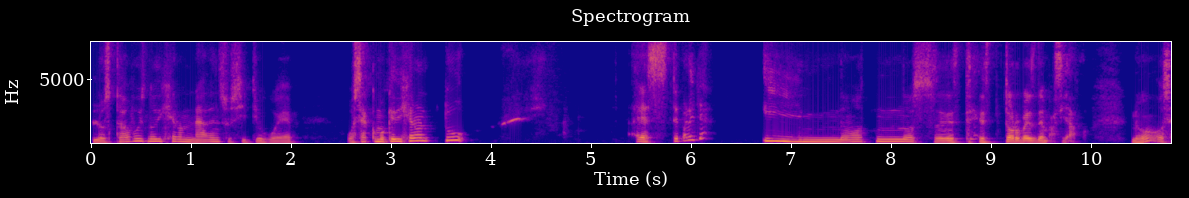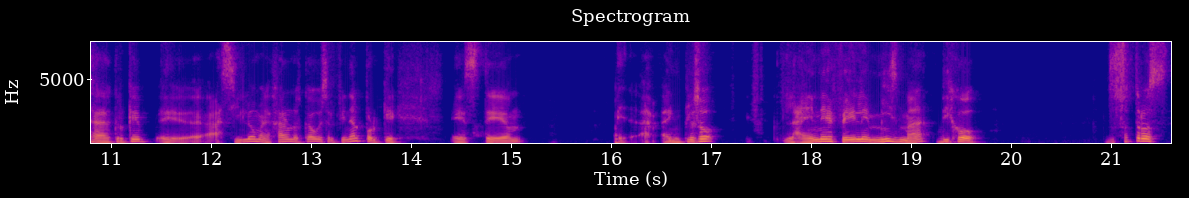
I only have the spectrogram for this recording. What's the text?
los Cowboys no dijeron nada en su sitio web. O sea, como que dijeron, tú, este, para allá y no nos este, estorbes demasiado, ¿no? O sea, creo que eh, así lo manejaron los Cowboys al final porque, este, eh, incluso la NFL misma dijo, nosotros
